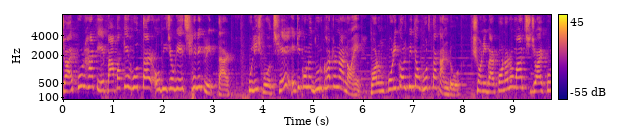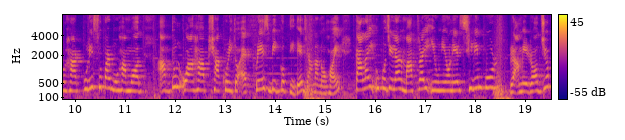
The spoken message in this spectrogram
জয়পুরহাটে বাবাকে হত্যার অভিযোগে ছেলে গ্রেপ্তার। পুলিশ বলছে, এটি কোনো দুর্ঘটনা নয়, বরং পরিকল্পিত হত্যাকাণ্ড। শনিবার পনেরো March Joypurhat police super Muhammad Abdul Wahab স্বাক্ষরিত এক প্রেস বিজ্ঞপ্তিতে জানানো হয় কালাই উপজেলার মাত্রাই ইউনিয়নের ছিলিমপুর গ্রামের রজ্জব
